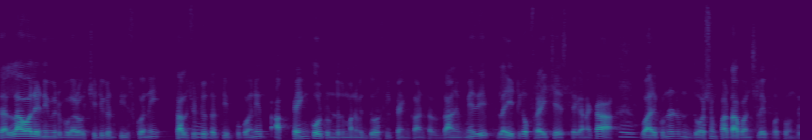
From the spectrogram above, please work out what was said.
తెల్లవాళ్ళు ఎండుమిరపకాయలు ఒక చిటికెడు తీసుకొని తల చుట్టూతో తిప్పుకొని ఆ పెంక ఒకటి ఉంటుంది మనం దోశలు పెంక అంటారు. దాని మీద లైట్గా ఫ్రై చేస్తే కనుక వారికి ఉన్నటువంటి దోషం పటాపంచలైపోతుంది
